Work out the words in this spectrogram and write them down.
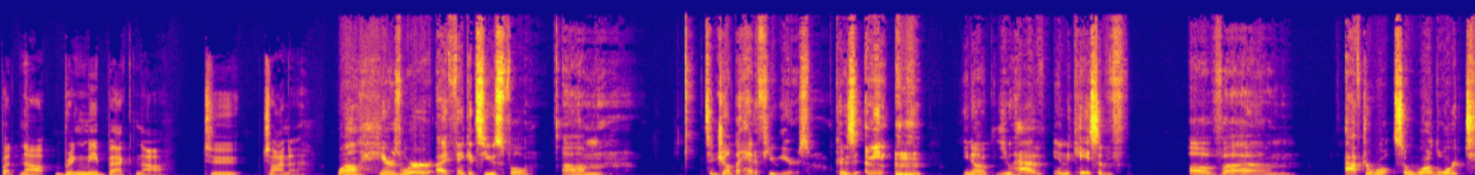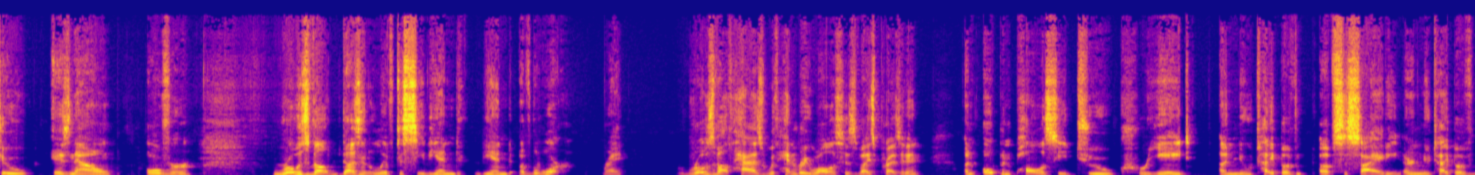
But now, bring me back now to China. Well, here's where I think it's useful um, to jump ahead a few years, because I mean, you know, you have in the case of of um, after world. So World War II is now over. Roosevelt doesn't live to see the end the end of the war, right? Roosevelt has, with Henry Wallace, his vice president, an open policy to create a new type of, of society or a new type of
